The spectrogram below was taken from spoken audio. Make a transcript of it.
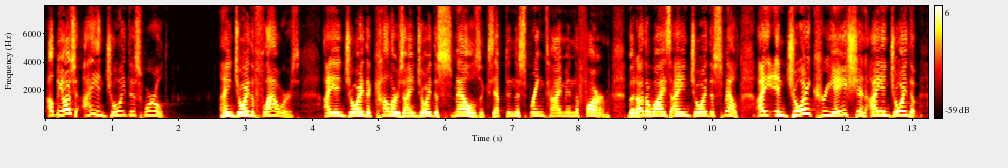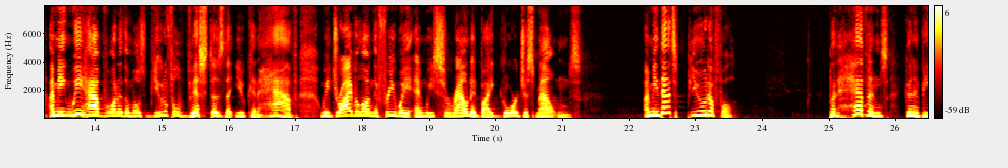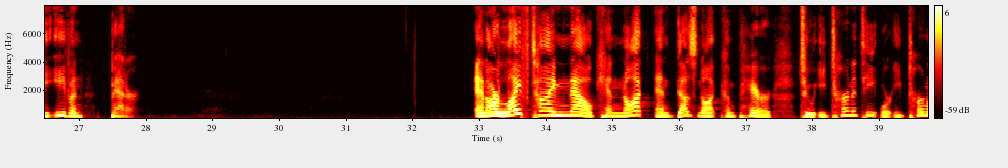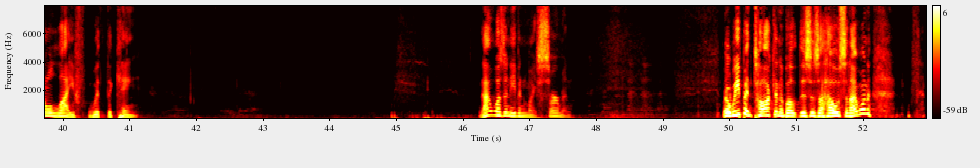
I'll be honest, I enjoy this world. I enjoy the flowers. I enjoy the colors. I enjoy the smells, except in the springtime in the farm. But otherwise, I enjoy the smells. I enjoy creation. I enjoy the. I mean, we have one of the most beautiful vistas that you can have. We drive along the freeway and we're surrounded by gorgeous mountains. I mean, that's beautiful. But heaven's going to be even better. And our lifetime now cannot and does not compare to eternity or eternal life with the King. That wasn't even my sermon. Now, we've been talking about this as a house, and I want to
